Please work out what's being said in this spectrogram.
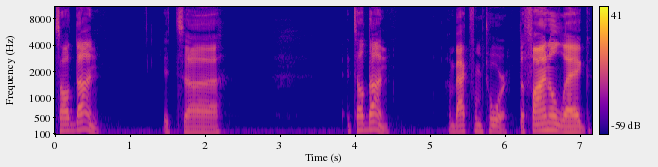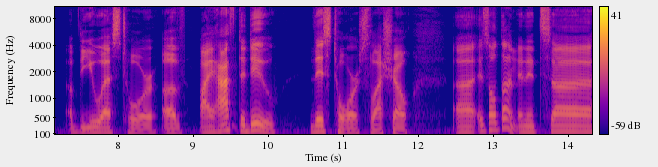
it's all done. It's uh it's all done. I'm back from tour. The final leg of the US tour of I have to do this tour slash show uh is all done. And it's uh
